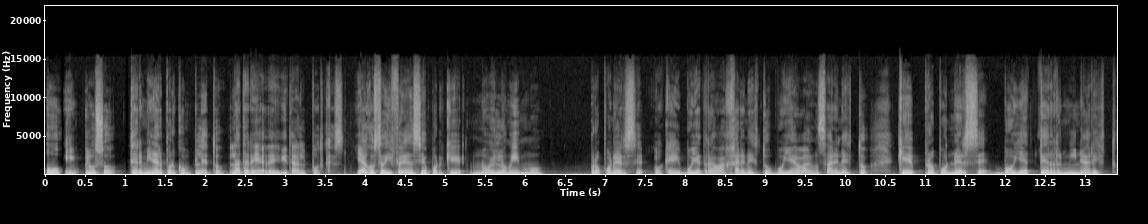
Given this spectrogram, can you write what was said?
o incluso terminar por completo la tarea de editar el podcast. Y hago esa diferencia porque no es lo mismo proponerse, ok, voy a trabajar en esto, voy a avanzar en esto, que proponerse, voy a terminar esto.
